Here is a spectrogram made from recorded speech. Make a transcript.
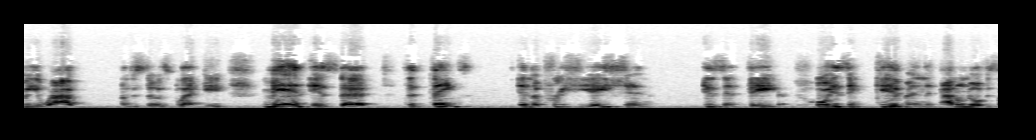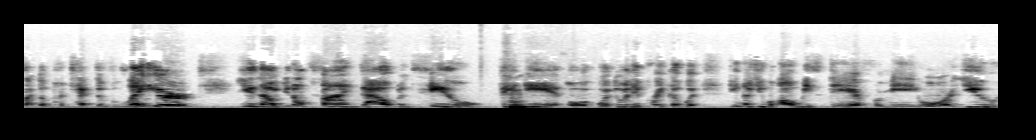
me, where I've understood as black gay men, is that the things and appreciation isn't there or isn't given. I don't know if it's like a protective layer. You know, you don't find out until the hmm. end, or, or when they break up with, you know, you were always there for me, or you,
